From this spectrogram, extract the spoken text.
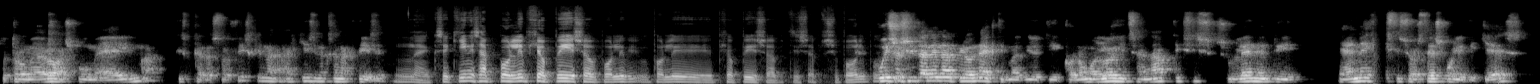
το τρομερό ας πούμε έλλειμμα της καταστροφής και να αρχίζει να ξανακτίζεται. Ναι, ξεκίνησα πολύ πιο πίσω, πολύ, πολύ πιο πίσω από, τις, από τους υπόλοιπους. Που ίσως ήταν ένα πλεονέκτημα, διότι οι οικονομολόγοι της ανάπτυξης σου λένε ότι εάν έχεις τις σωστές πολιτικές,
